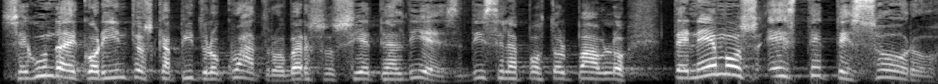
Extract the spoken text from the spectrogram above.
Segunda de Corintios capítulo 4, versos 7 al 10. Dice el apóstol Pablo, tenemos este tesoro.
